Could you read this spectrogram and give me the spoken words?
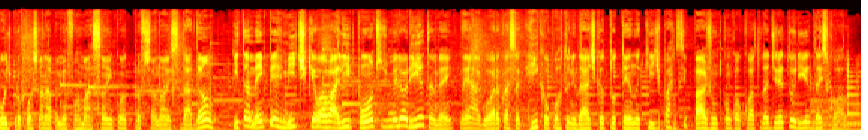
pôde proporcionar para minha formação enquanto profissional e cidadão e também permite que eu avalie pontos de melhoria também, né? Agora com essa rica oportunidade que eu estou tendo aqui de participar junto com o Cocoto da diretoria da escola.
